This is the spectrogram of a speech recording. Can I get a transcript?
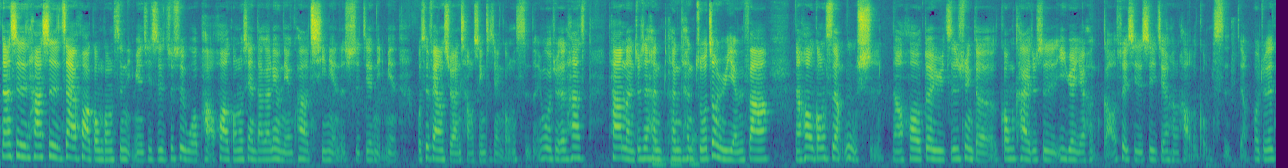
但是他是在化工公司里面，其实就是我跑化工线大概六年，快要七年的时间里面，我是非常喜欢长兴这间公司的，因为我觉得他他们就是很很很着重于研发，然后公司很务实，然后对于资讯的公开就是意愿也很高，所以其实是一间很好的公司。这样，我觉得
